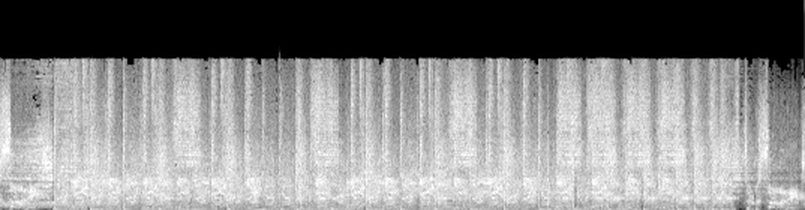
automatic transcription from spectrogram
supersonic. Supersonics,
